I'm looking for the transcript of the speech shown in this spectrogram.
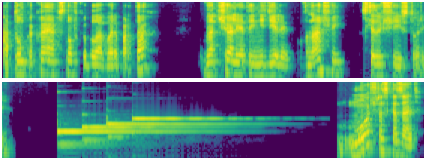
о том, какая обстановка была в аэропортах в начале этой недели в нашей следующей истории. Можешь рассказать?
